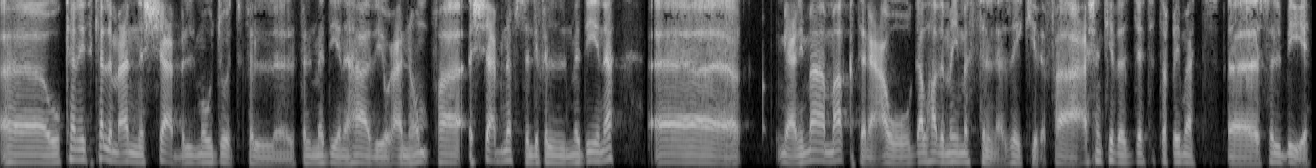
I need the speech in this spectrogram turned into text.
آه وكان يتكلم عن الشعب الموجود في في المدينة هذه وعنهم. فالشعب نفسه اللي في المدينة آه يعني ما ما اقتنع أو قال هذا ما يمثلنا زي كذا. فعشان كذا جت التقييمات آه سلبية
